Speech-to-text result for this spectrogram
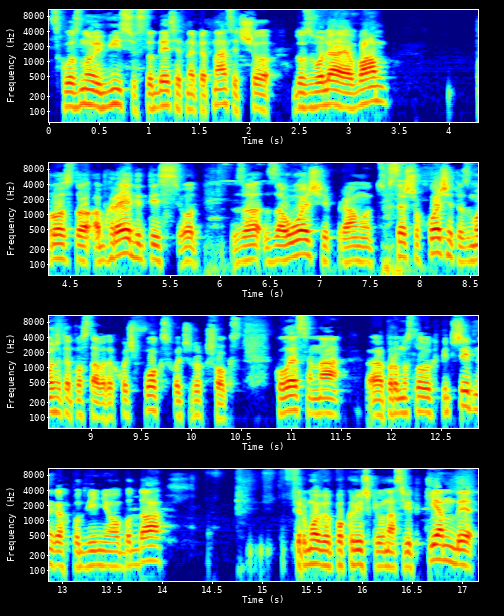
сквозною вісю 110 на 15, що дозволяє вам просто апгрейдитись от, за, за очі. Прямо от все, що хочете, зможете поставити. Хоч Fox, хоч RockShox. Колеса на е, промислових підшипниках, подвійні обода, фірмові покришки у нас від Кенди,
